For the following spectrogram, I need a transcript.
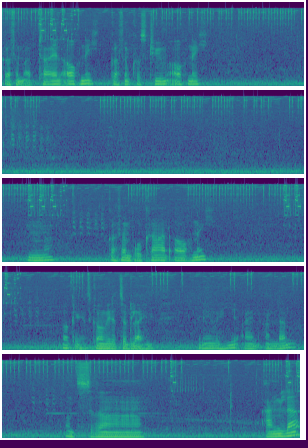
Gotham Abteil auch nicht. Gotham Kostüm auch nicht. Na. Gotham Brokat auch nicht. Okay, jetzt kommen wir wieder zur gleichen. Dann nehmen wir hier einen anderen. Und zwar Angler.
